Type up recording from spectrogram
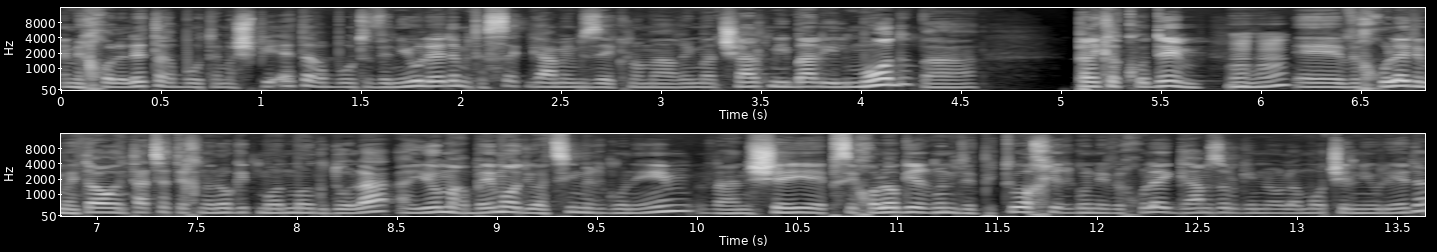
הם מחוללי תרבות, הם משפיעי תרבות, וניהול ידע מתעסק גם עם זה. כלומר, אם את שאלת מי בא ללמוד בפרק הקודם. אה, וכולי, ואם הייתה אוריינטציה טכנולוגית מאוד מאוד גדולה, היום הרבה מאוד יועצים ארגוניים ואנשי אה, פסיכולוגיה ארגונית ופיתוח ארגוני וכולי, גם זולגים לעולמות של ניהול ידע,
